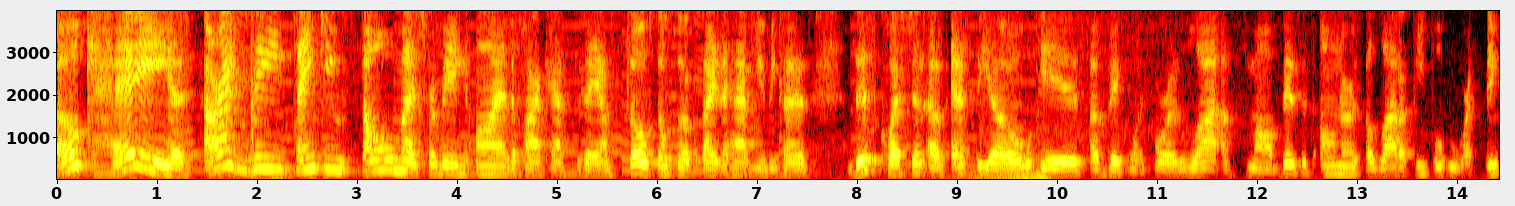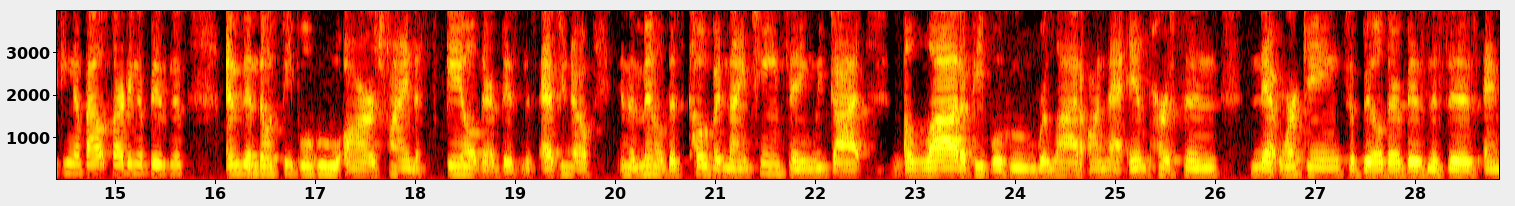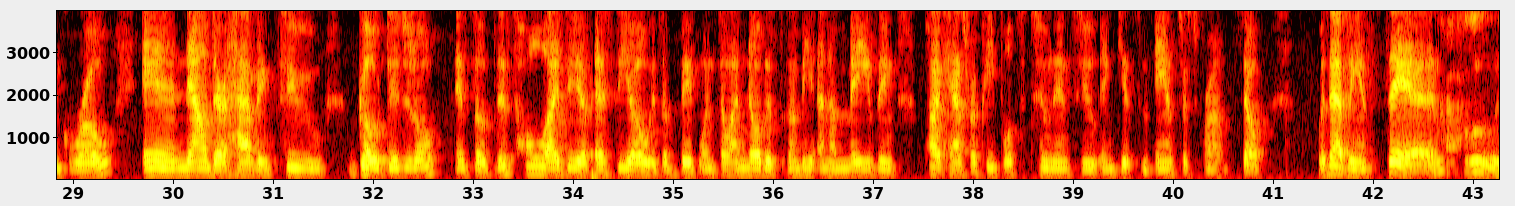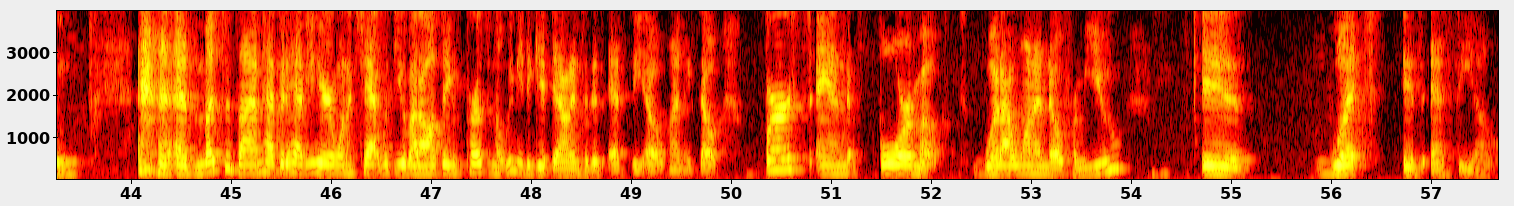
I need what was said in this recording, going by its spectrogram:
Okay. All right, Zhe. Thank you so much for being on the podcast today. I'm so, so, so excited to have you because this question of SEO is a big one for a lot of small business owners, a lot of people who are thinking about starting a business, and then those people who are trying to scale their business. As you know, in the middle of this COVID 19 thing, we've got a lot of people who relied on that in person networking to build their businesses and grow. And now they're having to go digital. And so, this whole idea of SEO is a big one. So, I know this is going to be an amazing podcast for people to tune into and get some answers from. So, with that being said, absolutely. As much as I'm happy to have you here and want to chat with you about all things personal, we need to get down into this SEO, honey. So, first and foremost, what I want to know from you is what is SEO?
